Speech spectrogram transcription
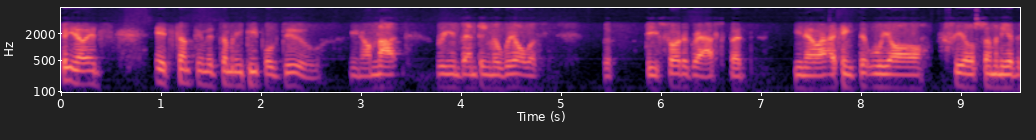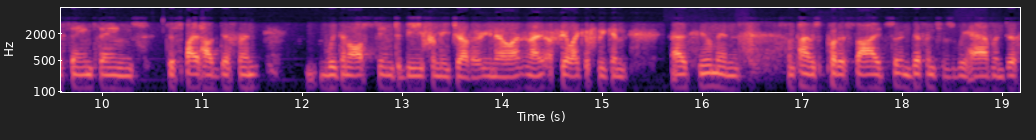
but you know, it's it's something that so many people do. You know, I'm not reinventing the wheel with these photographs, but you know, I think that we all feel so many of the same things, despite how different we can all seem to be from each other. You know, and I feel like if we can, as humans, sometimes put aside certain differences we have and just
